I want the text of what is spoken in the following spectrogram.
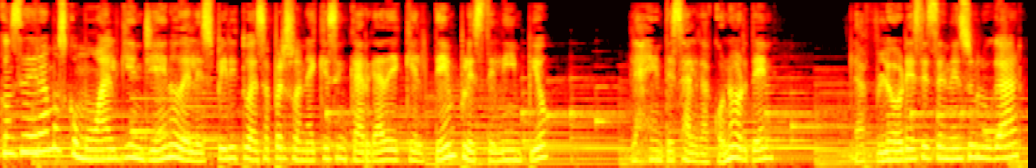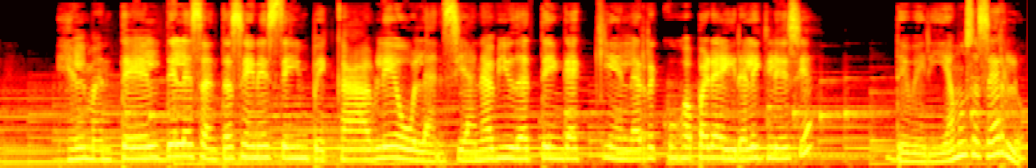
Consideramos como alguien lleno del Espíritu a esa persona que se encarga de que el templo esté limpio, la gente salga con orden, las flores estén en su lugar, el mantel de la Santa Cena esté impecable o la anciana viuda tenga quien la recoja para ir a la iglesia? Deberíamos hacerlo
